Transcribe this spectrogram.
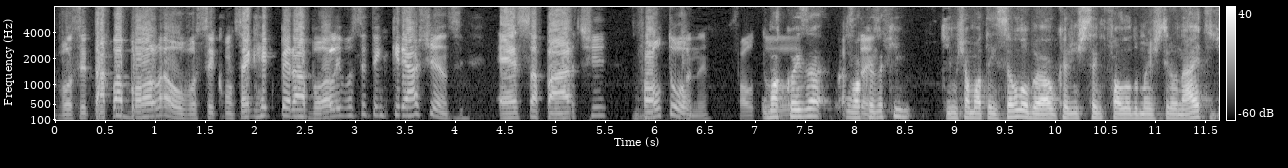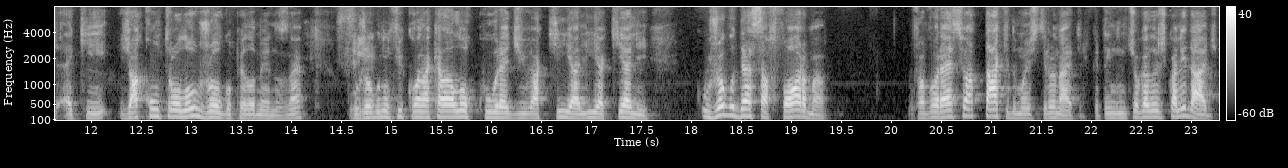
você tá com a bola ou você consegue recuperar a bola e você tem que criar a chance. Essa parte faltou, né? Faltou uma coisa, bastante. uma coisa que que me chamou a atenção, Lobo, é algo que a gente sempre falou do Manchester United, é que já controlou o jogo, pelo menos, né? Sim. O jogo não ficou naquela loucura de aqui, ali, aqui, ali. O jogo dessa forma favorece o ataque do Manchester United, porque tem muitos jogadores de qualidade.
